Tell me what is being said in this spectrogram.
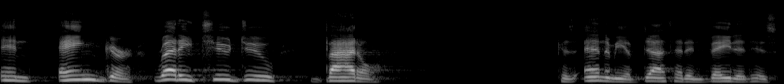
in anger, ready to do battle. Because enemy of death had invaded his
